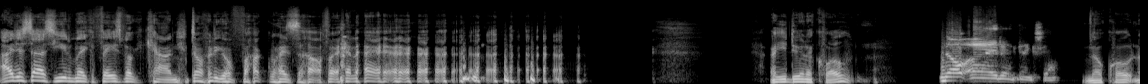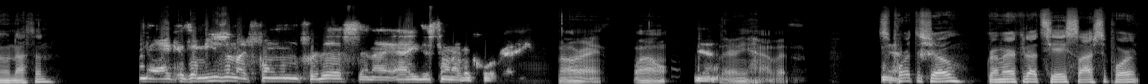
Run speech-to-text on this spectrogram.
I just asked you to make a Facebook account. You told me to go fuck myself. And I- Are you doing a quote? No, I don't think so. No quote, no nothing. No, because I'm using my phone for this, and I, I just don't have a quote ready. All right. Well, Yeah. there you have it. Yeah. Support the show, grimerica.ca slash support.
